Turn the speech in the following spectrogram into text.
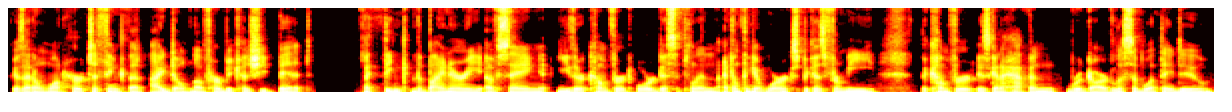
because I don't want her to think that I don't love her because she bit. I think the binary of saying either comfort or discipline, I don't think it works because for me, the comfort is going to happen regardless of what they do.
